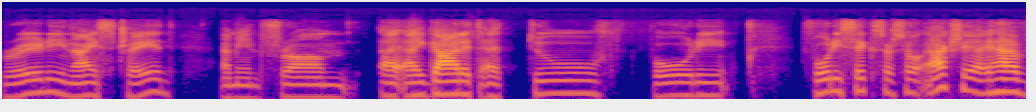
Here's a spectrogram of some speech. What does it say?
pretty nice trade. I mean, from I, I got it at 240, 46 or so. Actually, I have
